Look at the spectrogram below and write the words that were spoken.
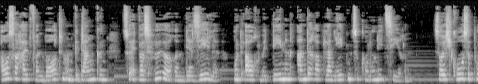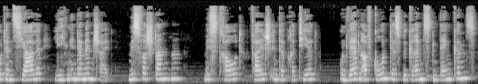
außerhalb von Worten und Gedanken zu etwas Höherem der Seele und auch mit denen anderer Planeten zu kommunizieren. Solch große Potenziale liegen in der Menschheit, missverstanden, misstraut, falsch interpretiert und werden aufgrund des begrenzten Denkens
